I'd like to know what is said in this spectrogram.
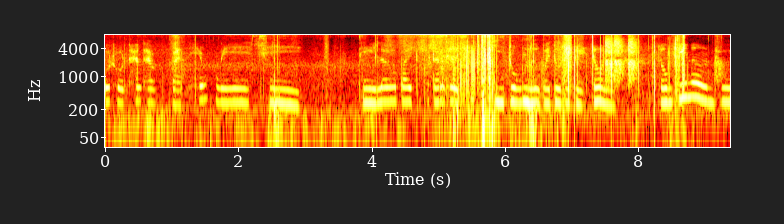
ทุกคนท่านทำวันนี้มีทีทีเลอร์ไปดูตั้งแต่ทีตรงมือไปดูตั้งแต่ต้นตรงที่หนึ่งคือ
